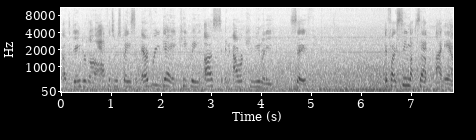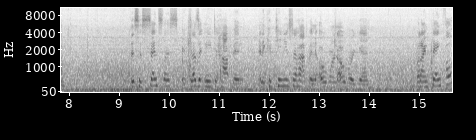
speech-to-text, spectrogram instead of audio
of the dangers our officers face every day, keeping us and our community safe. If I seem upset, I am. This is senseless, it doesn't need to happen, and it continues to happen over and over again. But I'm thankful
